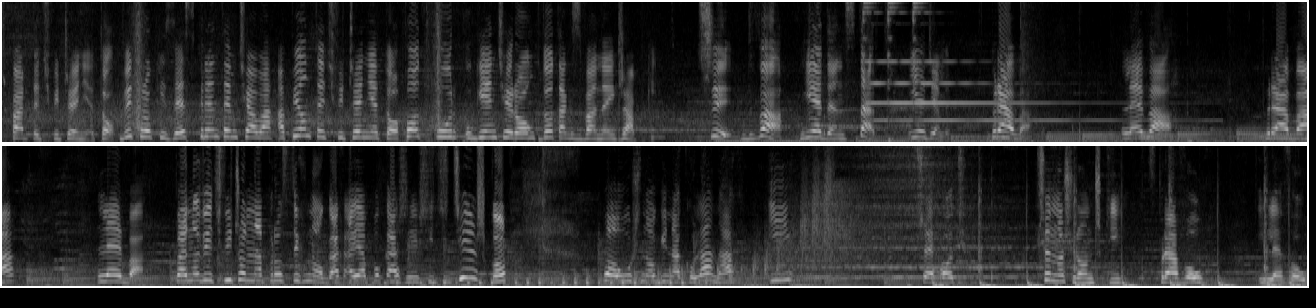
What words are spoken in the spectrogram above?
czwarte ćwiczenie to wykroki ze skrętem ciała, a piąte ćwiczenie to podpór, ugięcie rąk do tak zwanej żabki. Trzy, dwa, jeden, start. Jedziemy. Prawa, lewa, prawa, lewa. Panowie ćwiczą na prostych nogach, a ja pokażę, jeśli Ci ciężko, połóż nogi na kolanach i przechodź, przenoś rączki w prawą i lewą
